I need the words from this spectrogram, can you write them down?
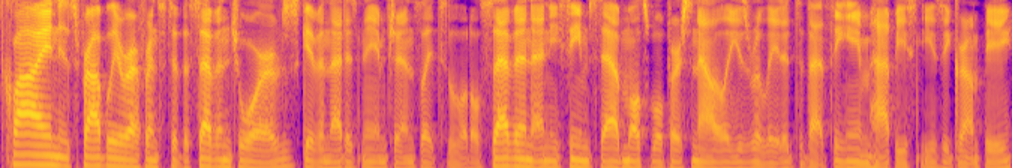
Klein is probably a reference to the Seven Dwarves, given that his name translates to the Little Seven, and he seems to have multiple personalities related to that theme happy, sneezy, grumpy.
